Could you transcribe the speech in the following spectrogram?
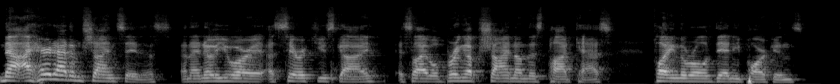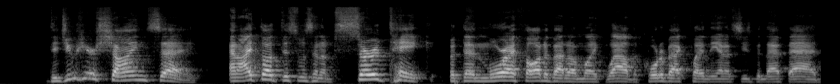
Now, I heard Adam Schein say this, and I know you are a, a Syracuse guy, so I will bring up Schein on this podcast, playing the role of Danny Parkins. Did you hear Schein say? And I thought this was an absurd take, but then more I thought about it, I'm like, wow, the quarterback play in the NFC has been that bad.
